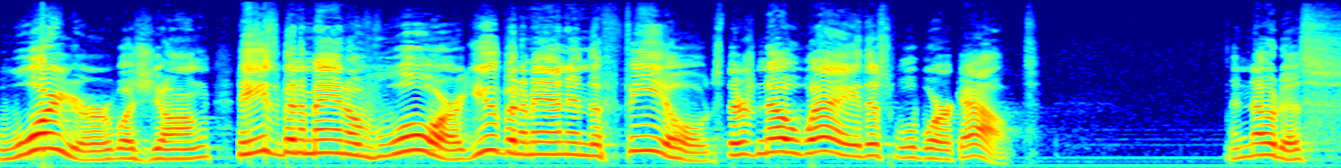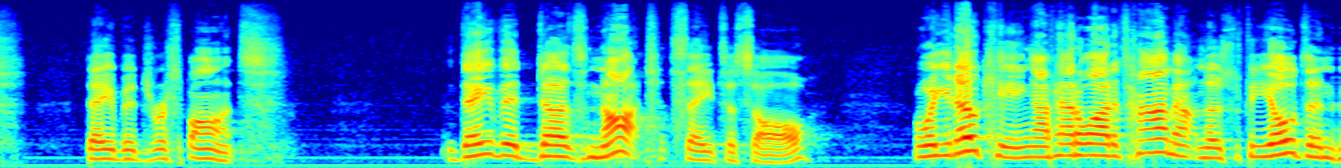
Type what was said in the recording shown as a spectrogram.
warrior was young. He's been a man of war. You've been a man in the fields. There's no way this will work out. And notice David's response. David does not say to Saul, Well, you know, King, I've had a lot of time out in those fields, and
